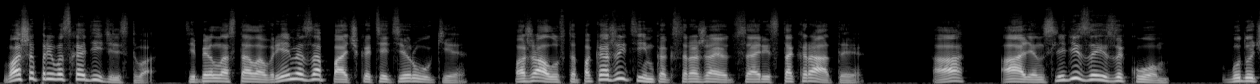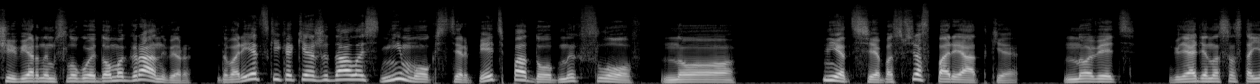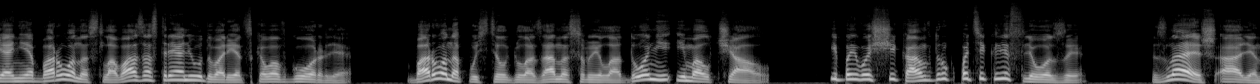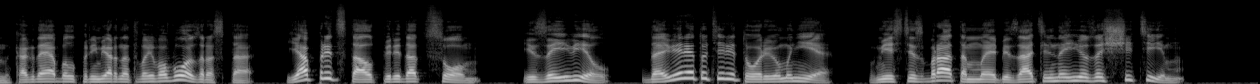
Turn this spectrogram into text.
«Ваше превосходительство, теперь настало время запачкать эти руки». Пожалуйста, покажите им, как сражаются аристократы. А? Ален, следи за языком. Будучи верным слугой дома Гранвер, Дворецкий, как и ожидалось, не мог стерпеть подобных слов. Но... Нет, Себас, все в порядке. Но ведь, глядя на состояние барона, слова застряли у Дворецкого в горле. Барон опустил глаза на свои ладони и молчал и по его щекам вдруг потекли слезы. «Знаешь, Ален, когда я был примерно твоего возраста, я предстал перед отцом и заявил, доверь эту территорию мне. Вместе с братом мы обязательно ее защитим».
